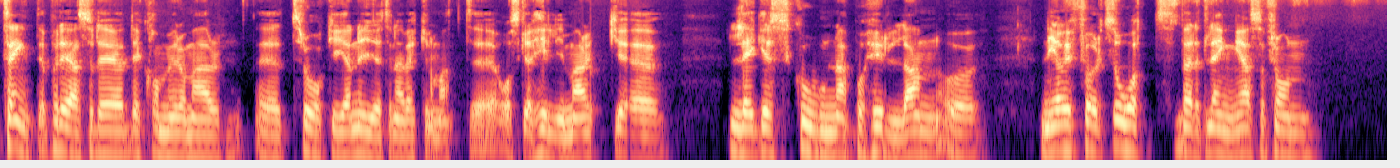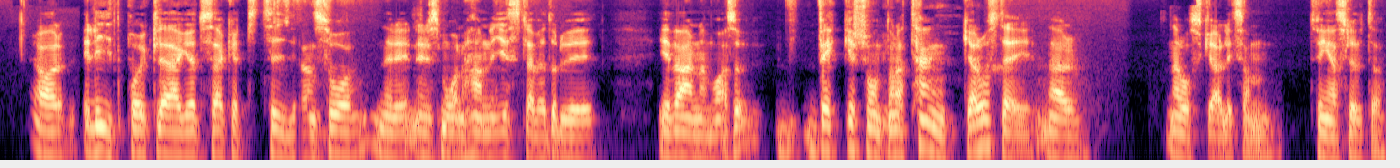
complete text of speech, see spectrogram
tänkte på det, alltså det, det kommer ju de här eh, tråkiga nyheterna i veckan om att eh, Oskar Hiljemark eh, lägger skorna på hyllan. Och ni har ju följts åt väldigt länge, alltså från ja, elitpojklägret säkert tidigare än så, nere, nere i Småland, han i Gislaved och du i, i Värnamo. Alltså, väcker sånt några tankar hos dig när, när Oskar liksom tvingas sluta?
